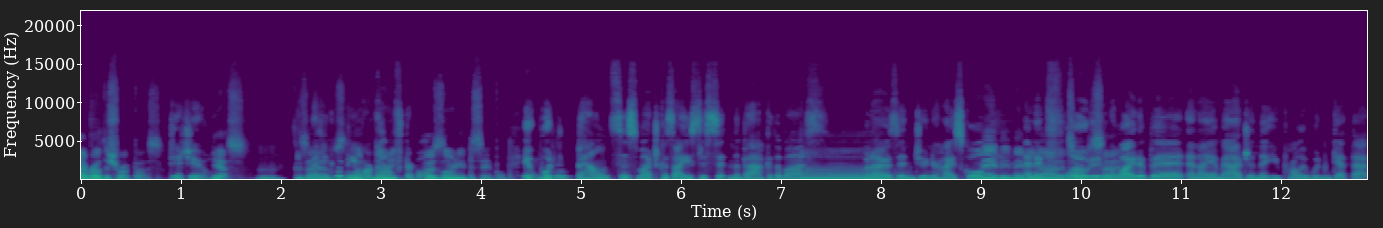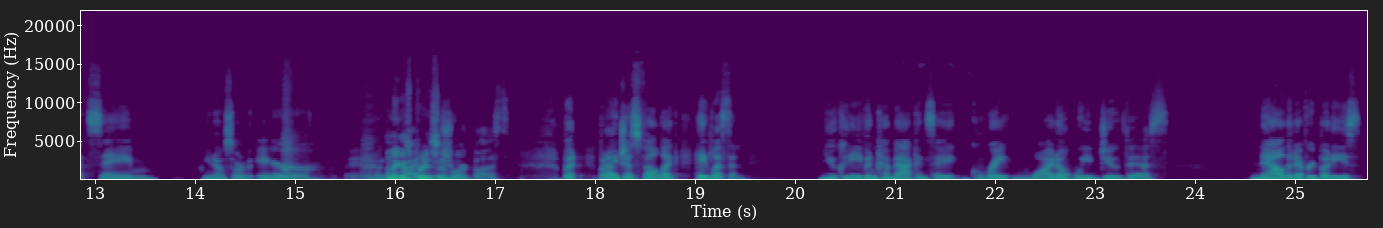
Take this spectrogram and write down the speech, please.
I rode the short bus. Did you? Yes, because I, I think it was would be more learning, comfortable. I was learning disabled. It wouldn't bounce as much because I used to sit in the back of the bus when I was in junior high school. Uh, maybe, maybe and it not. It's hard to floated say. quite a bit, and I imagine that you probably wouldn't get that same, you know, sort of air when I think it's pretty the similar. short bus. But but I just felt like, hey, listen, you could even come back and say, great, why don't we do this? Now that everybody's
